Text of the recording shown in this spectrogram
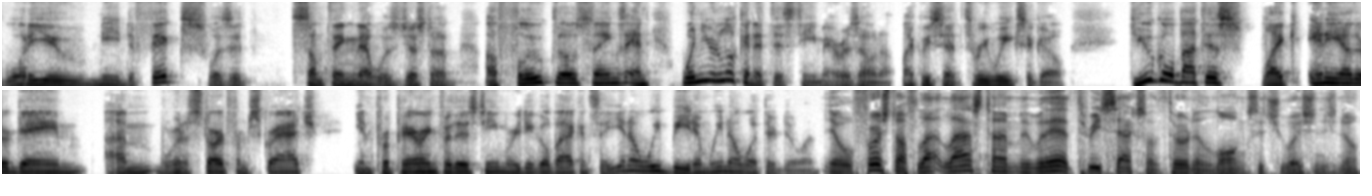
What do you need to fix? Was it something that was just a, a fluke, those things? And when you're looking at this team, Arizona, like we said three weeks ago, do you go about this like any other game? I'm, we're going to start from scratch in preparing for this team, or do you go back and say, you know, we beat them, we know what they're doing? Yeah, well, first off, last time when they had three sacks on third and long situations, you know,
